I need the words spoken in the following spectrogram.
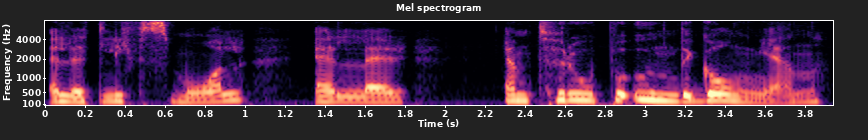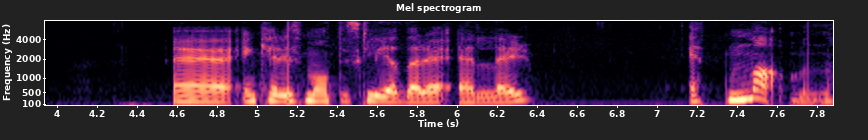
eller ett livsmål eller en tro på undergången. Eh, en karismatisk ledare eller ett namn.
